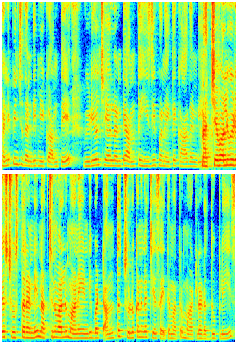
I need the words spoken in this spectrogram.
కనిపించదండి మీకు. అంతే. వీడియోలు చేయాలంటే అంత ఈజీ పని అయితే కాదండి. నచ్చే వాళ్ళు వీడియోస్ చూస్తారండి. నచ్చిన వాళ్ళు మానేయండి. బట్ అంత చులకనగా చేసి అయితే మాత్రం మాట్లాడొద్దు ప్లీజ్.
